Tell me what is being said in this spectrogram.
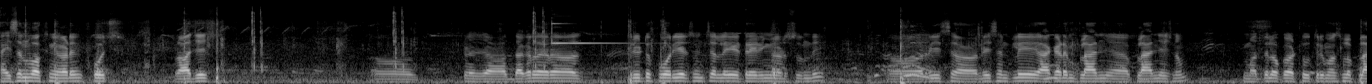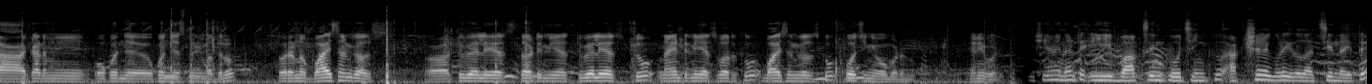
Tyson boxing academy coach Rajesh ఇక్కడ దగ్గర దగ్గర త్రీ టు ఫోర్ ఇయర్స్ నుంచి వెళ్ళి ట్రైనింగ్ నడుస్తుంది. రీస రీసెంట్లీ అకాడమీ ప్లాన్ ప్లాన్ చేసినాం. ఈ మధ్యలో ఒక టూ త్రీ మంత్స్లో ప్లా అకాడమీ ఓపెన్ చే ఓపెన్ చేస్తుంది ఈ మధ్యలో. ఎవరైనా boys and girls twelve years thirteen years twelve years to nineteen years వరకు బాయ్స్ అండ్ గర్ల్స్కు కోచింగ్ ఇవ్వబడను. ఎనీబడి విషయం ఏంటంటే ఈ బాక్సింగ్ కోచింగ్కు అక్షయ్ కూడా ఈరోజు వచ్చింది అయితే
